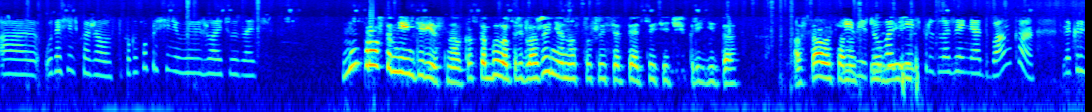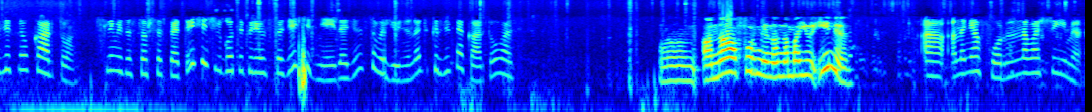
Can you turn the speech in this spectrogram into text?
А, уточните, пожалуйста, по какой причине вы желаете узнать? Ну, просто мне интересно. Как-то было предложение на 165 тысяч кредита. Осталось оно... Лилит, у вас есть предложение от банка на кредитную карту с лимитом 165 тысяч, льготный период 110 дней до 11 июня. Но это кредитная карта у вас. Она оформлена на мое имя? а, она не оформлена на ваше имя.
